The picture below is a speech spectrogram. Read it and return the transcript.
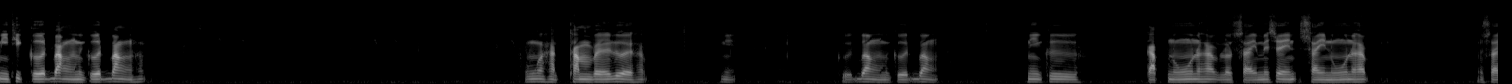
มีที่เกิดบ้างไม่เกิดบ้างครับ ผมก็หัดทำไปเรื่อยครับ นี่เกิดบ้างไม่เกิดบ้าง นี่คือกับหนูนะครับ เราใส่ไม่ใช่ใส่หนูนะครับเราใส่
